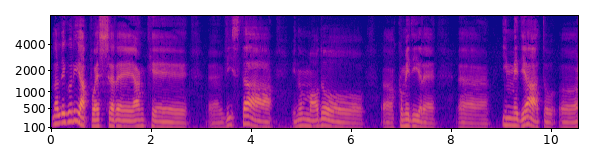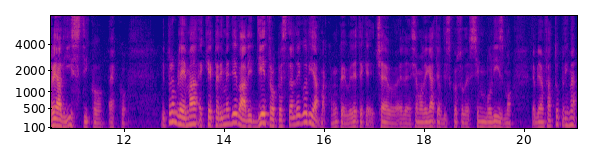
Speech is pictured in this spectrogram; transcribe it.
L'allegoria può essere anche eh, vista in un modo, eh, come dire, immediato, realistico, ecco. Il problema è che per i medievali, dietro questa allegoria, ma comunque vedete che siamo legati al discorso del simbolismo che abbiamo fatto prima,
